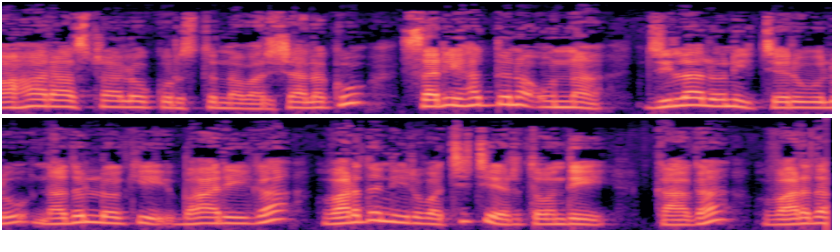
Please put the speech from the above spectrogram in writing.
మహారాష్ట్రలో కురుస్తున్న వర్షాలకు సరిహద్దున ఉన్న జిల్లాలోని చెరువులు నదుల్లోకి భారీగా వరద నీరు వచ్చి చేరుతోంది. కాగా వరద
